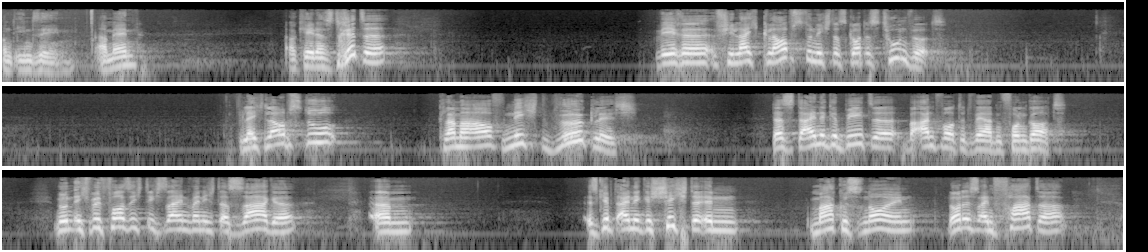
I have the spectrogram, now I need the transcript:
und ihn sehen. Amen. Okay, das dritte wäre, vielleicht glaubst du nicht, dass Gott es tun wird. Vielleicht glaubst du, Klammer auf, nicht wirklich, dass deine Gebete beantwortet werden von Gott. Nun, ich will vorsichtig sein, wenn ich das sage. Ähm, es gibt eine Geschichte in Markus 9. Dort ist ein Vater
